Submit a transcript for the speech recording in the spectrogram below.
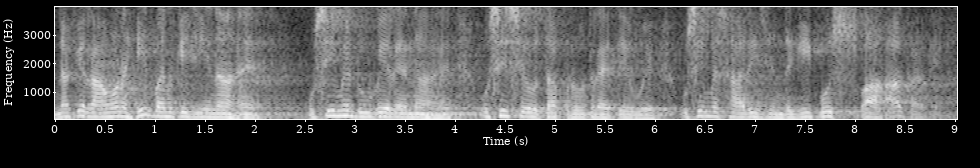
न कि रावण ही बन के जीना है, उसी में डूबे रहना है, उसी से उता प्रोत रहते हुए, उसी में सारी ज़िंदगी को स्वाहा कर देना है।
